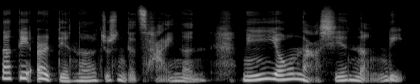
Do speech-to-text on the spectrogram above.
那第二点呢，就是你的才能，你有哪些能力？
